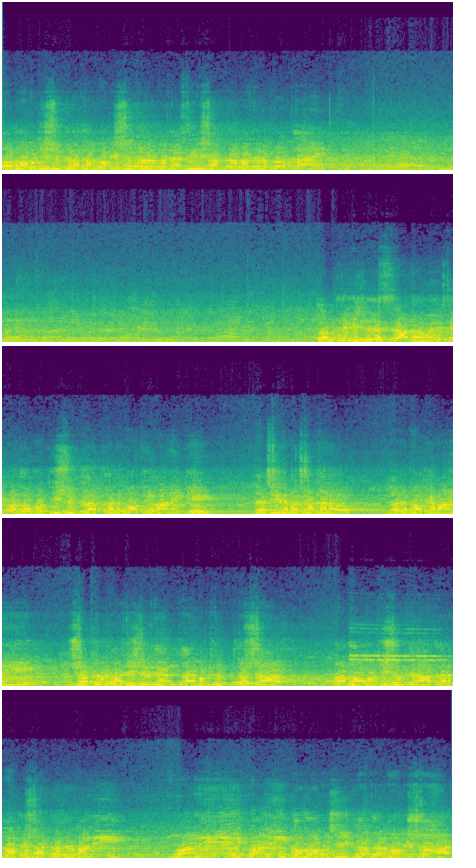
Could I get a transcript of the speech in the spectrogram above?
পাঁচ নম্বর কিশোর ক্লাব তার পক্ষে সতেরো নম্বর জার্সি সতেরো নম্বর প্রত্যয়। থেকে যে আদা হয়েছে পাঁচ নম্বর কিশোর ক্লাব তার পক্ষে মানিককে। জার্সি নম্বর সতেরো। তার পক্ষে মানিক, সতেরো নম্বর যিশু দেন তার পক্ষে যুক্ত সাত। পাল্লাবর কিশোর ক্লাব তার পক্ষে মানিক। মানিক মানিক পাল্লাবর কিশোর ক্লাব তার পক্ষে ষাট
